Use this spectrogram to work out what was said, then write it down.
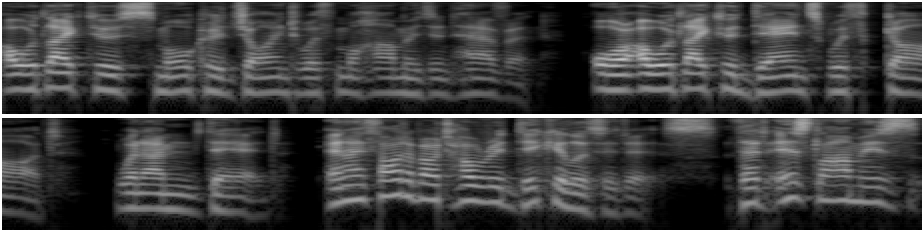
I would like to smoke a joint with Muhammad in heaven, or I would like to dance with God when I'm dead. And I thought about how ridiculous it is that Islam is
